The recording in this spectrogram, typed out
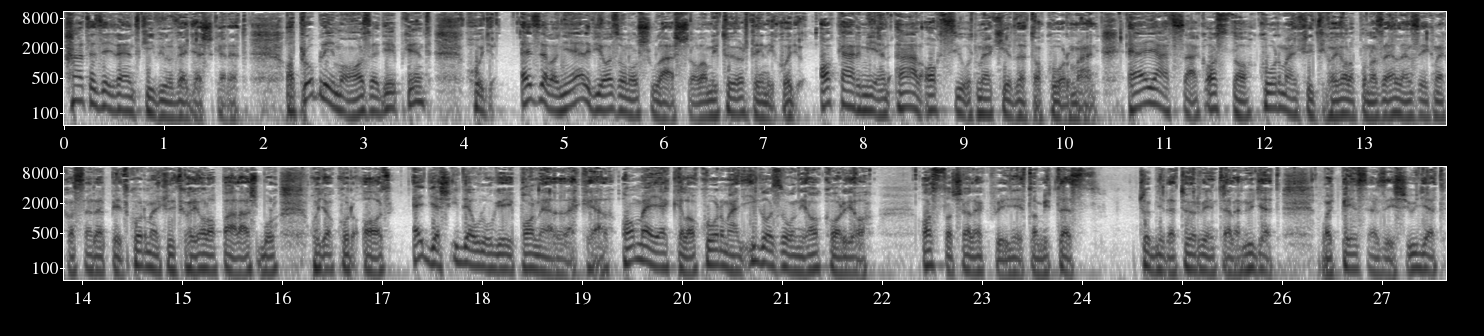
Hát ez egy rendkívül vegyes keret. A probléma az egyébként, hogy ezzel a nyelvi azonosulással, ami történik, hogy akármilyen áll akciót meghirdet a kormány, eljátszák azt a kormánykritikai alapon az ellenzéknek a szerepét, kormánykritikai alapállásból, hogy akkor az egyes ideológiai panellekkel, amelyekkel a kormány igazolni akarja azt a cselekvényét, amit tesz többnyire törvénytelen ügyet, vagy pénzszerzési ügyet,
